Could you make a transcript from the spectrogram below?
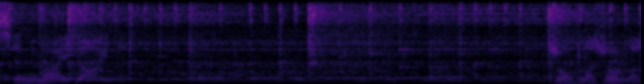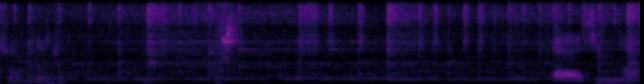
Desenim hala aynı. Zorla zorla zorla zor. Ağzımdan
